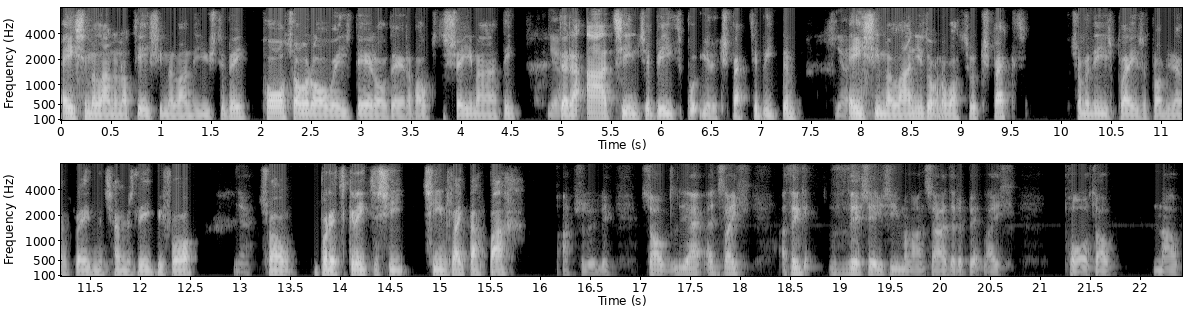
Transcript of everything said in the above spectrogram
AC Milan are not the AC Milan they used to be. Porto are always there or thereabouts, the same, aren't they? Yeah. They're a hard team to beat, but you'd expect to beat them. Yeah. AC Milan, you don't know what to expect. Some of these players have probably never played in the Champions League before. Yeah. So, but it's great to see teams like that back. Absolutely. So yeah, it's like I think this AC Milan side are a bit like Porto now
